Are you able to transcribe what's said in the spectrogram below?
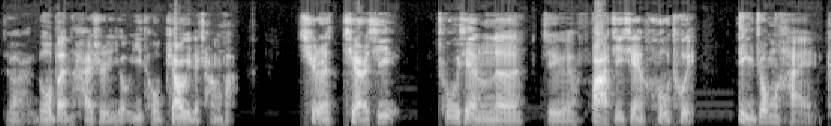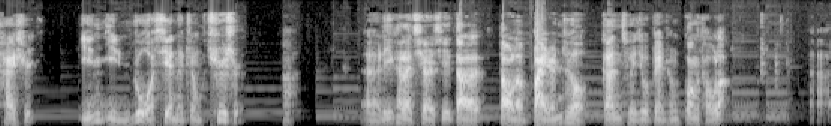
对吧？罗本还是有一头飘逸的长发。切尔切尔西出现了这个发际线后退，地中海开始隐隐若现的这种趋势啊。呃，离开了切尔西，到了到了拜仁之后，干脆就变成光头了啊。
